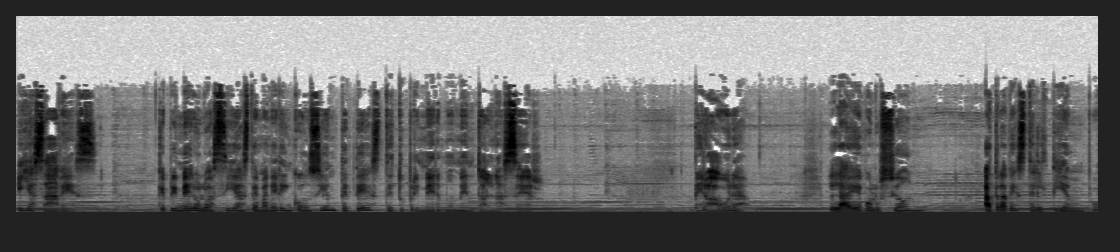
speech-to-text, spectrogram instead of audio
Y ya sabes que primero lo hacías de manera inconsciente desde tu primer momento al nacer. Pero ahora la evolución a través del tiempo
